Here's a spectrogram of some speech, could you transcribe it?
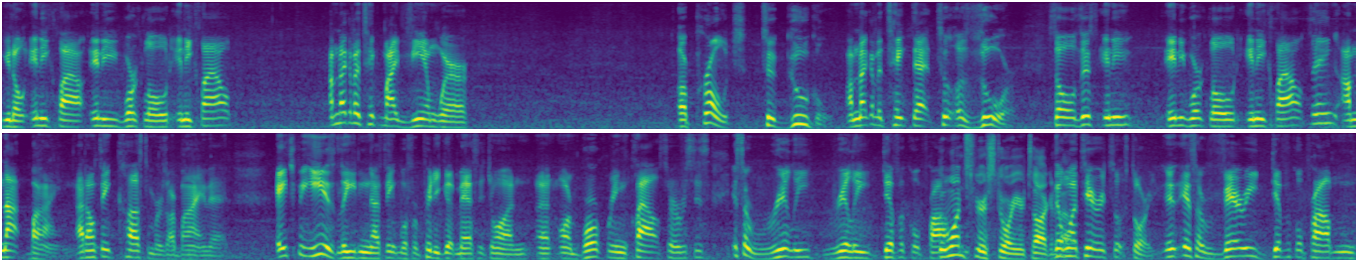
you know, any cloud, any workload, any cloud. I'm not going to take my VMware approach to Google. I'm not going to take that to Azure. So this any any workload, any cloud thing, I'm not buying. I don't think customers are buying that. HPE is leading, I think, with a pretty good message on on brokering cloud services. It's a really, really difficult problem. The OneSphere story you're talking the about. The OneSphere story. It's a very difficult problem.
